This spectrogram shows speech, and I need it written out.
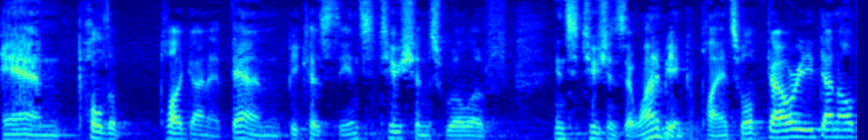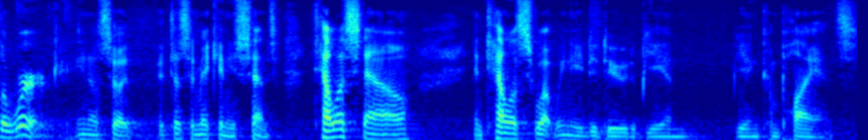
and pull the plug on it then because the institutions will have institutions that want to be in compliance will have already done all the work. You know, so it, it doesn't make any sense. Tell us now and tell us what we need to do to be in be in compliance.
